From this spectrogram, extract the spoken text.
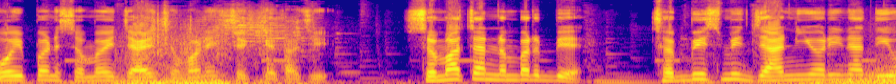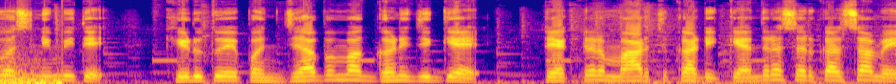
કોઈ પણ સમય જારી થવાની શક્યતા છે. સમાચાર નંબર બે, છવ્વીસમી જાન્યુઆરીના દિવસ નિમિત્તે ખેડૂતોએ પંજાબમાં ઘણી જગ્યાએ ટ્રેક્ટર માર્ચ કાઢી કેન્દ્ર સરકાર સામે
